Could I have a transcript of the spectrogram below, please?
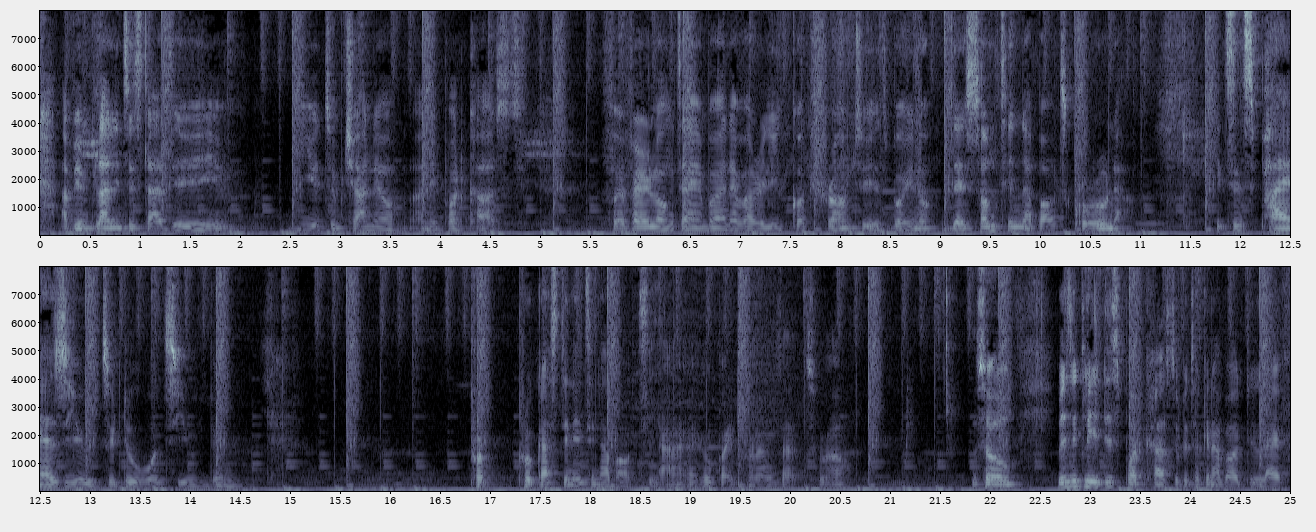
I've been planning to start a youtube channel and a podcast for a very long time but i never really got around to it. But you know there's something about corona. It inspires you to do what you've been procrastinating about. Yeah, I hope I pronounced that well. So, basically, this podcast will be talking about the life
